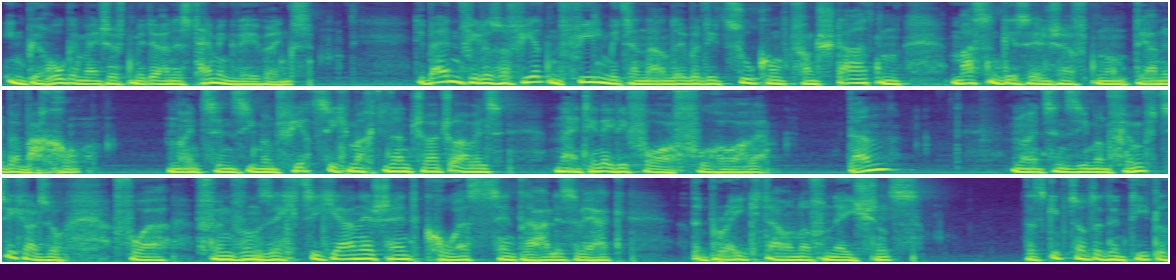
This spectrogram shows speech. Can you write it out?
in Bürogemeinschaft mit Ernest Hemingway übrigens. Die beiden philosophierten viel miteinander über die Zukunft von Staaten, Massengesellschaften und deren Überwachung. 1947 machte dann George Orwells 1984 Furore. Dann 1957, also vor 65 Jahren, erscheint Kohrs zentrales Werk The Breakdown of Nations. Das gibt's unter dem Titel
